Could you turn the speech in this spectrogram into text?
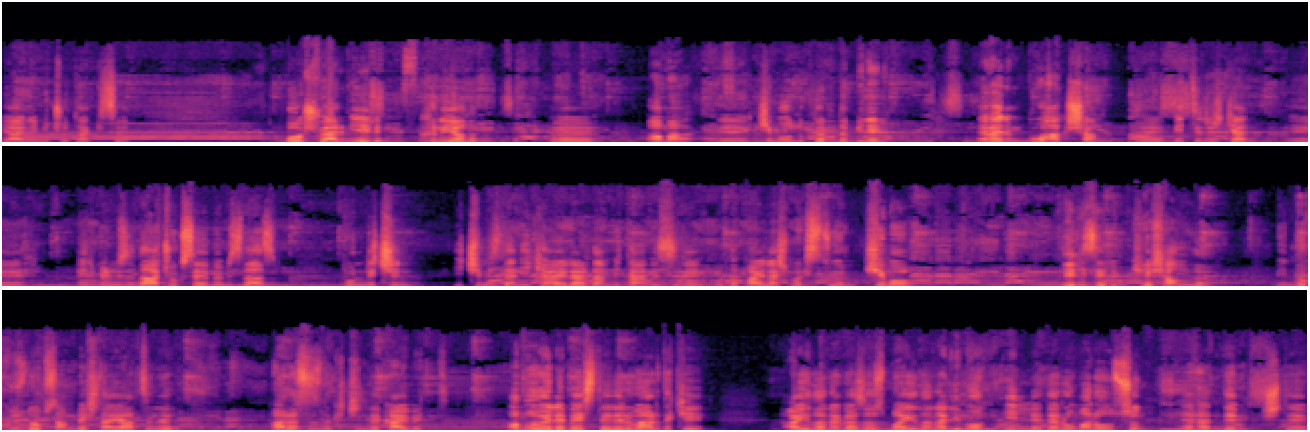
yani Miçotakis'e. Boş vermeyelim, kınayalım Ee, ama e, kim olduklarını da bilelim. Efendim bu akşam e, bitirirken e, birbirimizi daha çok sevmemiz lazım. Bunun için içimizden hikayelerden bir tanesini burada paylaşmak istiyorum. Kim o? Deli Selim Keşanlı 1995'te hayatını parasızlık içinde kaybetti. Ama öyle besteleri vardı ki ayılana gazoz bayılana limon ille de roman olsun. Efendim işte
